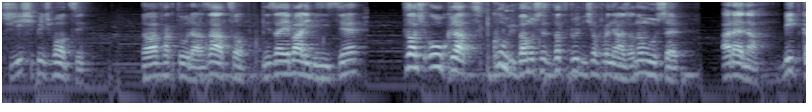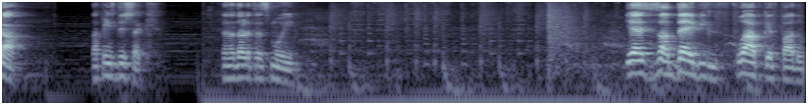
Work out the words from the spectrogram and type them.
35 mocy. Nowa faktura, za co? Nie zajebali mi nic, nie? Ktoś ukradł! Kurwa, muszę zatrudnić ochroniarza, no muszę. Arena, bitka. Za 5 dyszek. Ten na dole to jest mój. Jest za debil, w pułapkę wpadł.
